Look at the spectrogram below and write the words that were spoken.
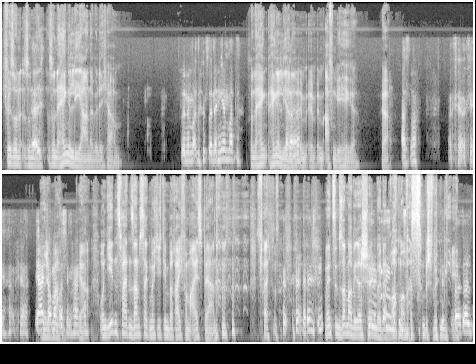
ich will so eine, so eine, so eine Hängeliane will ich haben. So eine, Matte- so eine Hängematte. So eine Häng Hängeliane im, im, im Affengehege. Ja. Achso. Okay, okay, okay. Ja, ich schau mal, machen. was ich machen ja. kann. Und jeden zweiten Samstag möchte ich den Bereich vom Eisbären. Wenn es im Sommer wieder schön wird, dann brauchen wir was zum Schwimmen gehen.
